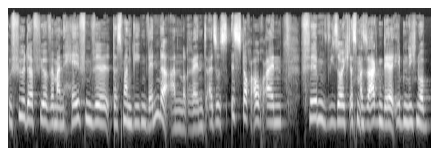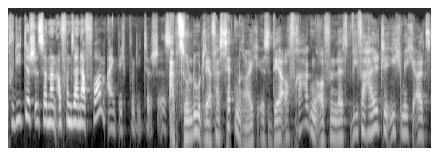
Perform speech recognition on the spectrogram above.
Gefühl dafür, wenn man helfen will, dass man gegen Wände anrennt. Also es ist doch auch ein Film, wie soll ich das mal sagen, der eben nicht nur politisch ist, sondern auch von seiner Form eigentlich politisch ist. Absolut, der facettenreich ist, der auch Fragen offen lässt. Wie verhalte ich mich als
